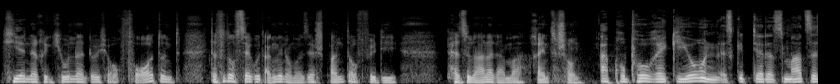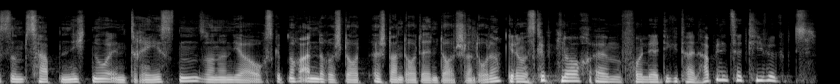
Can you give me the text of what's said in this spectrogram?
hier in der Region dadurch auch vor Ort und das wird auch sehr gut angenommen. Sehr spannend auch für die Personaler da mal reinzuschauen. Apropos Region, es gibt ja das Smart Systems Hub nicht nur in Dresden, sondern ja auch, es gibt noch andere äh, Standorte in Deutschland, oder? Genau, es gibt noch ähm, von der digitalen Hub-Initiative gibt es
